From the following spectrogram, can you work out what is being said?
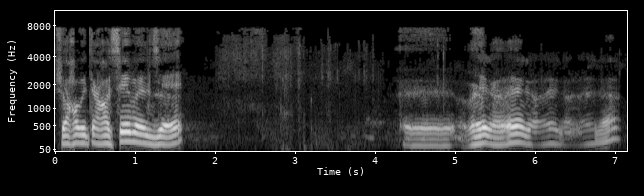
שאנחנו מתייחסים אל זה. אה, רגע, רגע, רגע, רגע.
